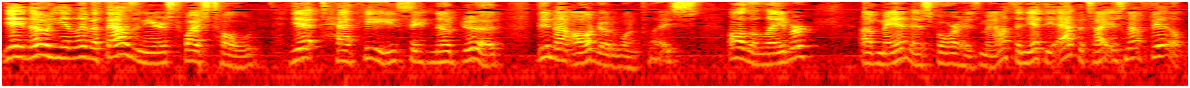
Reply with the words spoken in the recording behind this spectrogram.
Yea, though he live a thousand years, twice told, yet hath he seen no good. Do not all go to one place. All the labor of man is for his mouth, and yet the appetite is not filled.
